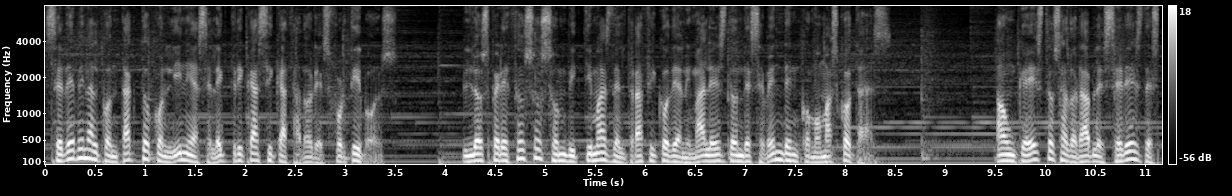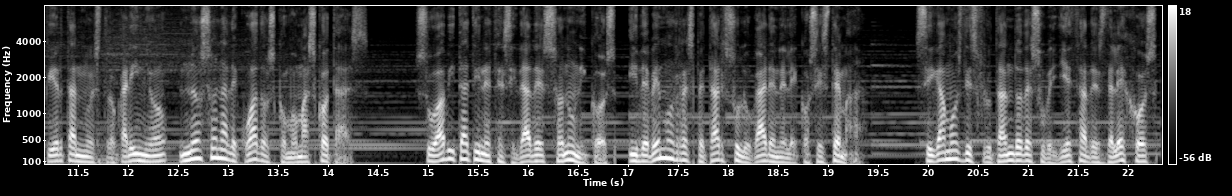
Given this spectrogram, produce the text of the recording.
se deben al contacto con líneas eléctricas y cazadores furtivos. Los perezosos son víctimas del tráfico de animales donde se venden como mascotas. Aunque estos adorables seres despiertan nuestro cariño, no son adecuados como mascotas. Su hábitat y necesidades son únicos y debemos respetar su lugar en el ecosistema. Sigamos disfrutando de su belleza desde lejos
